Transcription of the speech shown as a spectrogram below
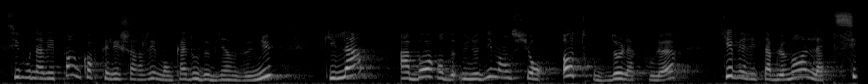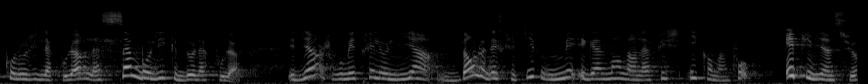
si vous n'avez pas encore téléchargé mon cadeau de bienvenue, qui là aborde une dimension autre de la couleur, qui est véritablement la psychologie de la couleur, la symbolique de la couleur. Eh bien, je vous mettrai le lien dans le descriptif, mais également dans la fiche i comme info. Et puis, bien sûr,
